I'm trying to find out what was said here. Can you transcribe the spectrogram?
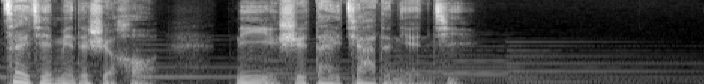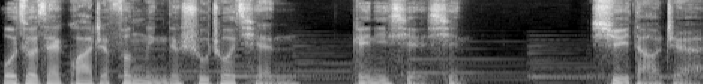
再见面的时候，你已是待嫁的年纪。我坐在挂着风铃的书桌前，给你写信，絮叨着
